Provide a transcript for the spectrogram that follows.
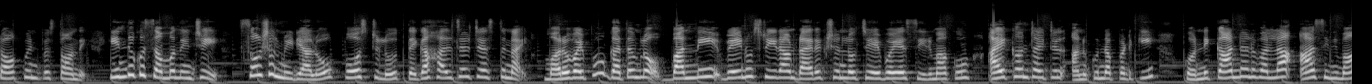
టాక్ వినిపిస్తోంది. ఇందుకు సంబంధించి సోషల్ మీడియాలో పోస్టులు తెగ హల్చల్ చేస్తున్నాయి. మరోవైపు గతంలో బన్నీ వేణు శ్రీరామ్ డైరెక్షన్లో చేయబోయే సినిమాకు ఐకాన్ టైటిల్ అనుకున్నప్పటికీ కొన్ని కారణాల వల్ల ఆ సినిమా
